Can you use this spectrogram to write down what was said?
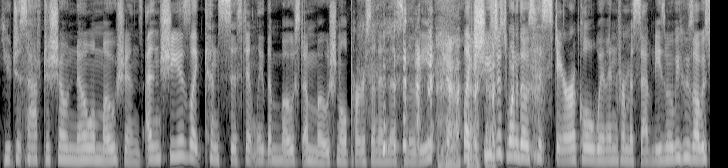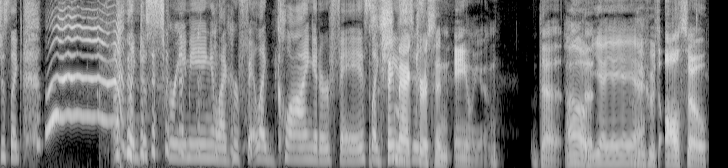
You just have to show no emotions. And she is like consistently the most emotional person in this movie. Yeah. Like she's just one of those hysterical women from a 70s movie who's always just like "Ah!" like just screaming and like her fa- like clawing at her face. It's like the same she's just- actress in Alien. The Oh, the- yeah, yeah, yeah, yeah. Who's also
